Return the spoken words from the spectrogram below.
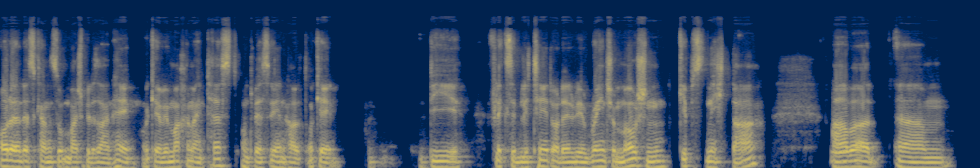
oder das kann zum Beispiel sein, hey, okay, wir machen einen Test und wir sehen halt, okay, die Flexibilität oder die Range of Motion gibt es nicht da, mhm. aber ähm,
